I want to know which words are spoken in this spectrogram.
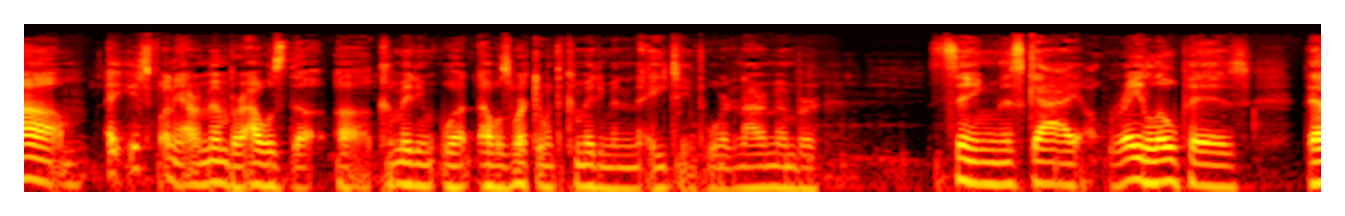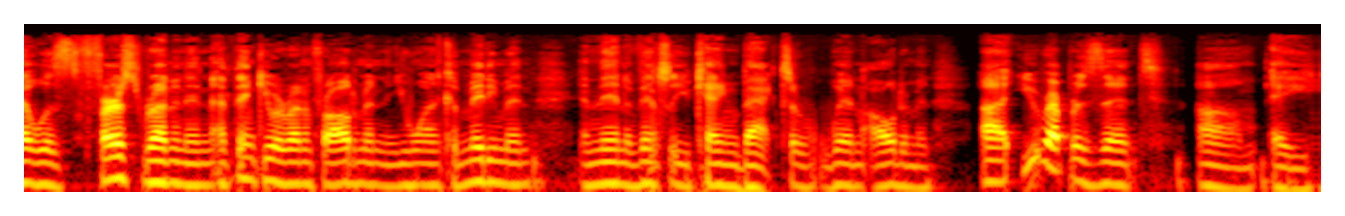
Um, it's funny. I remember I was the uh, committee. What I was working with the committeeman in the 18th ward, and I remember seeing this guy Ray Lopez that was first running, and I think you were running for alderman, and you won committeeman, and then eventually you came back to win alderman. Uh, you represent um, a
